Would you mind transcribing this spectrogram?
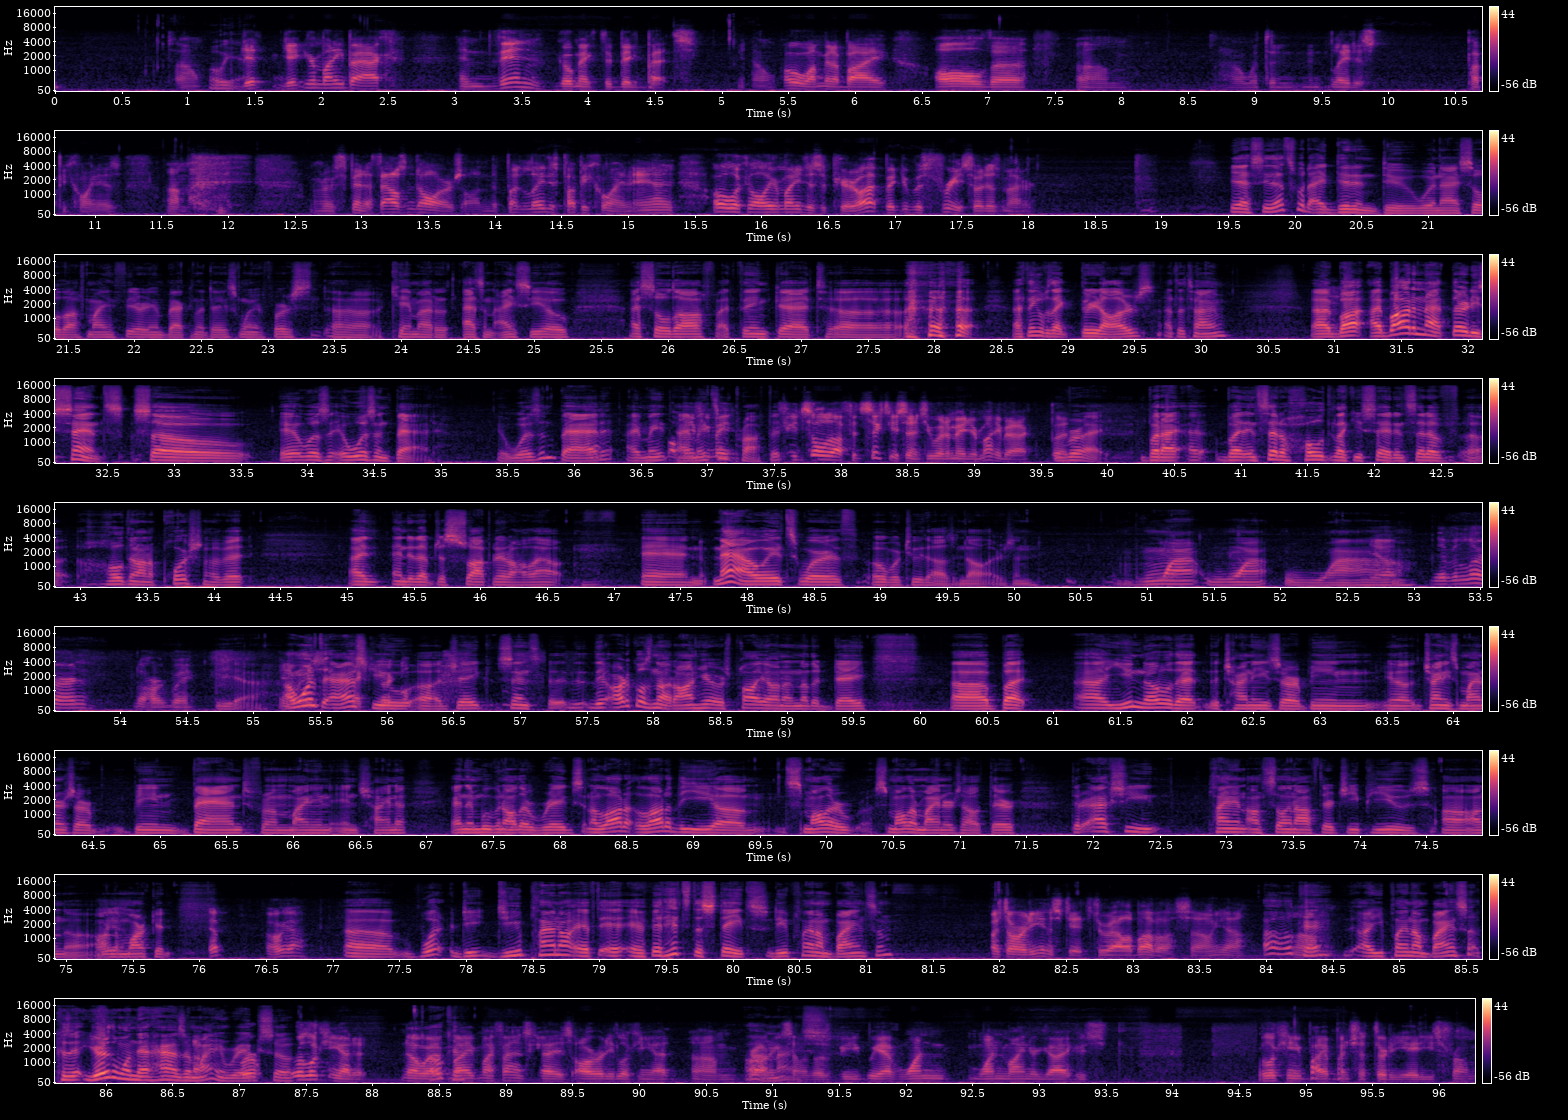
So Oh, yeah. get get your money back, and then go make the big bets. You know, oh, I'm gonna buy all the, um, I don't know what the latest puppy coin is. Um, I'm gonna spend a thousand dollars on the latest puppy coin, and oh look, all your money disappeared. What? But it was free, so it doesn't matter. Yeah, see, that's what I didn't do when I sold off my Ethereum back in the days when it first uh, came out as an ICO. I sold off, I think at, uh, I think it was like three dollars at the time. I Hmm. bought, I bought it at thirty cents, so it was, it wasn't bad. It wasn't bad. I made, Well, I made some made- profit. If you'd sold off at sixty cents, you would have made your money back. But right, but I, I, but instead of hold, like you said, instead of uh, holding on a portion of it, I ended up just swapping it all out, and now it's worth over two thousand dollars. And wah wah wah. yeah, live and learn the hard way. Yeah. I Anyways, wanted to ask you, uh, Jake, since uh, the article's not on here, it was probably on another day, uh, but uh, you know that the Chinese are being, you know, Chinese miners are being banned from mining in China, and they're moving all their rigs, and a lot of a lot of the um, smaller smaller miners out there, they're actually planning on selling off their GPUs uh, on the on the yeah. market. Yep. Oh yeah. Uh, what do do you plan on if if it hits the states? Do you plan on buying some? It's already in the states through Alibaba, so yeah. Oh, okay. Um, are you planning on buying some? Because you're the one that has a mining rig, we're, so we're looking at it. No, uh, Okay. my, my finance guy is already looking at um, Oh, routing some of those. We, we have one one miner guy who's we're looking to buy a bunch of 3080s from.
